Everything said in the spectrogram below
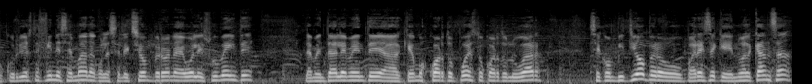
ocurrió este fin de semana con la selección peruana de voleibol sub-20. Lamentablemente ah, quedamos cuarto puesto, cuarto lugar. Se compitió, pero parece que no alcanza.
